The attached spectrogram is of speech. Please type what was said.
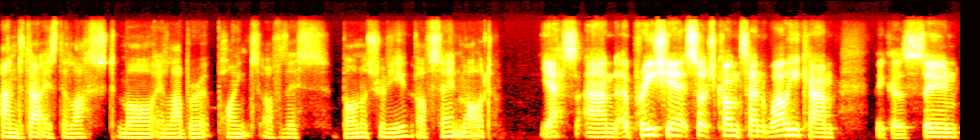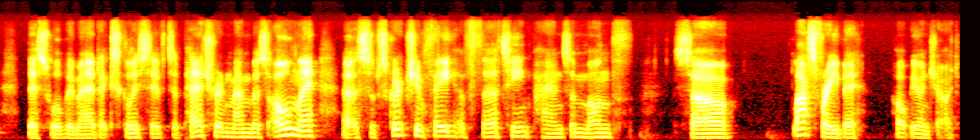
And that is the last, more elaborate point of this bonus review of Saint Maud. Yes, and appreciate such content while you can, because soon this will be made exclusive to Patreon members only at a subscription fee of £13 a month. So, last freebie. Hope you enjoyed.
